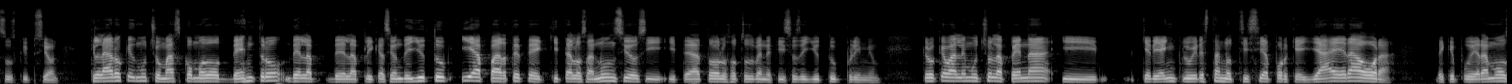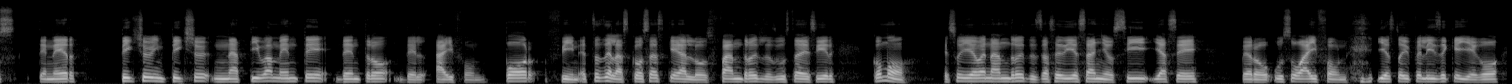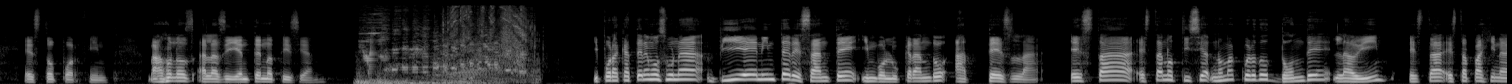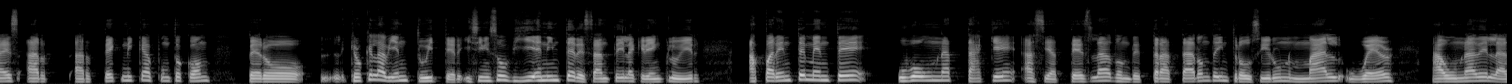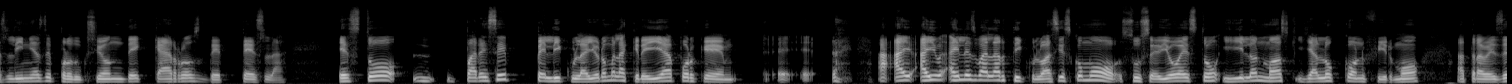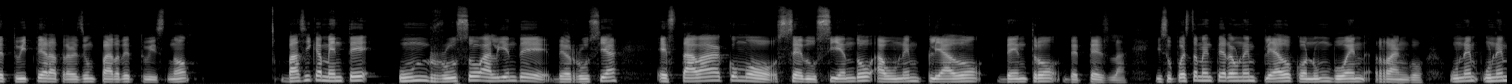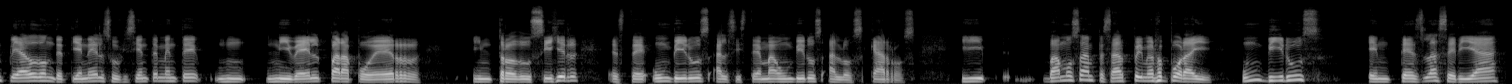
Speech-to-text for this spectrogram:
suscripción. Claro que es mucho más cómodo dentro de la, aplicación de YouTube y aparte te quita los anuncios y, y, te da todos los otros beneficios de YouTube Premium. Creo que vale mucho la pena y quería incluir esta noticia porque ya era hora de que pudiéramos tener Picture in Picture nativamente dentro del iPhone. Por fin. Esta es de las cosas que a los fandroids les gusta decir. ¿Cómo? Eso lleva en Android desde hace 10 años. Sí, ya sé, pero uso iPhone y estoy feliz de que llegó esto por fin. Vámonos a la siguiente noticia. Y por acá tenemos una bien interesante involucrando a Tesla. Esta, esta noticia, no me acuerdo dónde la vi. Esta, esta página es Art artecnica.com, pero creo que la vi en Twitter y se me hizo bien interesante y la quería incluir. Aparentemente hubo un ataque hacia Tesla donde trataron de introducir un malware a una de las líneas de producción de carros de Tesla. Esto mm, parece película, yo no me la creía porque... Eh, eh, ahí, ahí les va el artículo, así es como sucedió esto y Elon Musk ya lo confirmó a través de Twitter, a través de un par de tweets, ¿no? básicamente un ruso, alguien de, de Rusia, estaba como seduciendo a un empleado dentro de Tesla. Y supuestamente era un empleado con un buen rango, un, em, un empleado donde tiene el suficientemente nivel para poder introducir este, un virus al sistema, un virus a los carros. Y vamos a empezar primero por ahí. Un virus en Tesla sería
